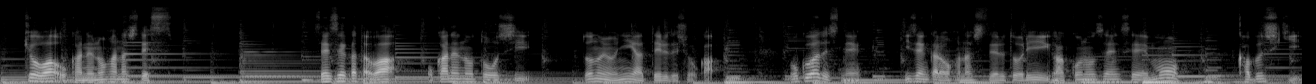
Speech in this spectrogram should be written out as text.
今日はお金の話です。先生方はお金の投資どのようにやっているでしょうか？僕はですね以前からお話している通り学校の先生も株式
